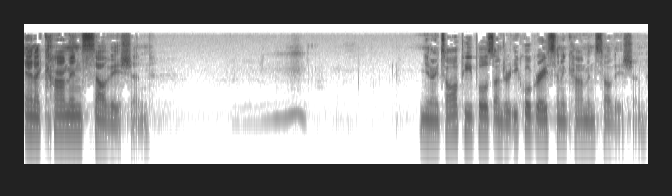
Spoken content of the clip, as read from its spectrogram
and a common salvation. Unites all peoples under equal grace and a common salvation.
